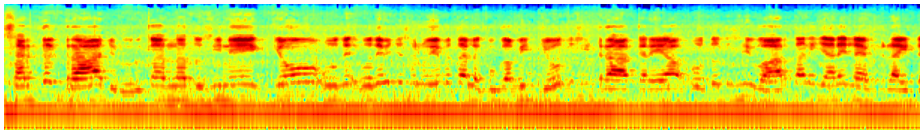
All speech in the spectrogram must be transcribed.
ਸਰਕਲ ਡਰਾ ਜ਼ਰੂਰ ਕਰਨਾ ਤੁਸੀਂ ਨੇ, ਕਿਉਂ? ਉਹਦੇ ਉਹਦੇ ਵਿੱਚ ਤੁਹਾਨੂੰ ਇਹ ਪਤਾ ਲੱਗੂਗਾ ਵੀ ਜੋ ਤੁਸੀਂ ਡਰਾ ਕਰਿਆ, ਉਹ ਤੋਂ ਤੁਸੀਂ ਵਾਰ ਤਾਂ ਨਹੀਂ ਜਾ ਰਹੇ ਲੈਫਟ ਰਾਈਟ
